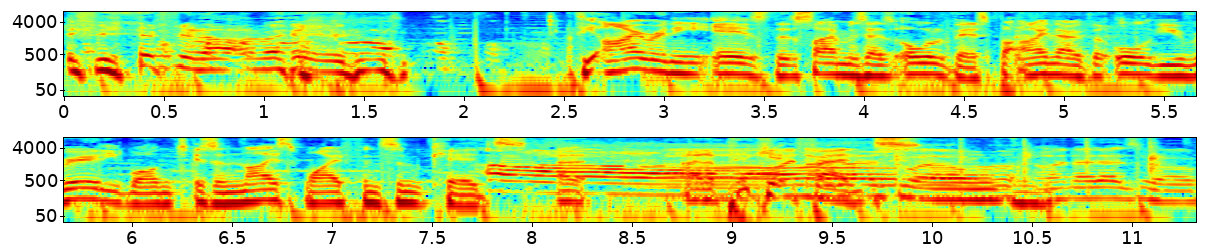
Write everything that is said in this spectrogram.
If you, if you know what I mean. The irony is that Simon says all of this, but I know that all you really want is a nice wife and some kids uh, and a picket I know fence. as well. I know that as well.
